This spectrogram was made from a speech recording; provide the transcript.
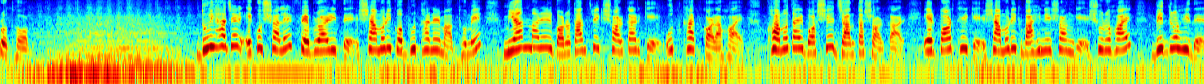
প্রথম। দুই হাজার একুশ সালের ফেব্রুয়ারিতে সামরিক অভ্যুত্থানের মাধ্যমে মিয়ানমারের গণতান্ত্রিক সরকারকে উৎখাত করা হয়। ক্ষমতায় বসে জান্তা সরকার। এরপর থেকে সামরিক বাহিনীর সঙ্গে শুরু হয় বিদ্রোহীদের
